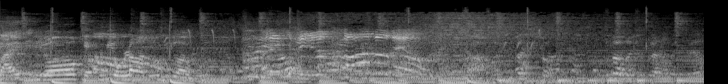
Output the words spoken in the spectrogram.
그리고 아이들이 이렇게 그 위에 올라가 놀기도 하고. 누가 그렇게 표현하고 있어요?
